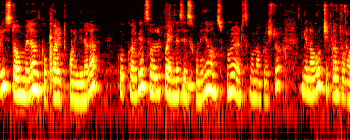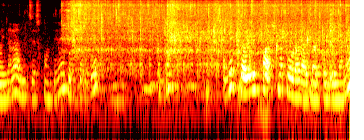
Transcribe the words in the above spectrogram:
ನೋಡಿ ಸ್ಟವ್ ಮೇಲೆ ಒಂದು ಕುಕ್ಕರ್ ಇಟ್ಕೊಂಡಿದ್ದೀನಲ್ಲ? ಕುಕ್ಕರ್ಗೆ ಸ್ವಲ್ಪ ಎಣ್ಣೆ ಸೇರಿಸ್ಕೊಂಡಿದ್ದೀನಿ ಒಂದು ಸ್ಪೂನು, ಎರಡು ಸ್ಪೂನ್ ಹಾಕೋಷ್ಟು. ಈಗ ನಾವು ಚಿಕನ್ ತೊಗೊಂಡಿದ್ದಲ್ಲ, ಅದನ್ನ ಸೇರಿಸ್ಕೊತೀನಿ ಕುಕ್ಕರ್ಗೆ. ಅದೇ ಸ್ವಲ್ಪ ಅರಿಶಿನ ಪೌಡರ್ ಆ್ಯಡ್ ಮಾಡ್ಕೊತೀನಿ ನಾನು.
